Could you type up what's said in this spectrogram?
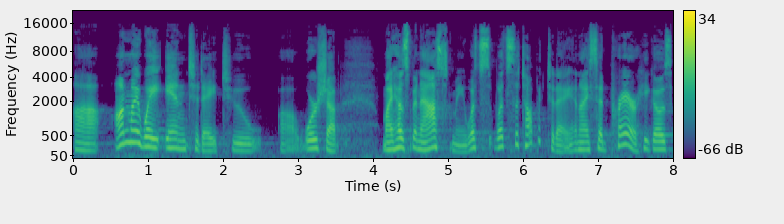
Uh, on my way in today to uh, worship, my husband asked me, what's, what's the topic today? And I said, prayer. He goes,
